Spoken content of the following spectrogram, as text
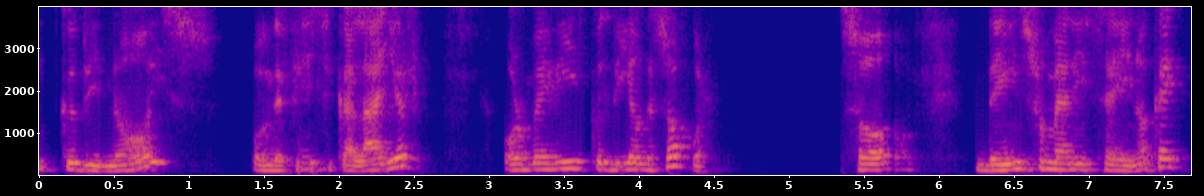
It could be noise on the physical layer, or maybe it could be on the software. So the instrument is saying, okay,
